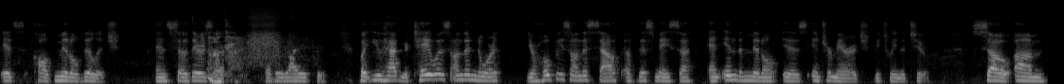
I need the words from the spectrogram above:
it's called Middle Village. And so there's a, Okay. a variety. But you have your Tewas on the north, your Hopis on the south of this mesa, and in the middle is intermarriage between the two. So, um,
